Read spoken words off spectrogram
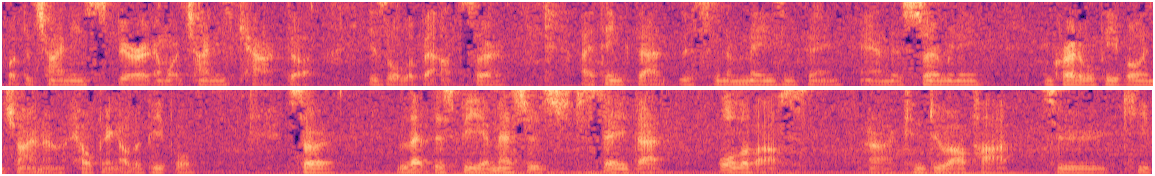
what the Chinese spirit and what Chinese character is all about. So I think that this is an amazing thing, and there's so many incredible people in China helping other people. So let this be a message to say that all of us uh, can do our part to keep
